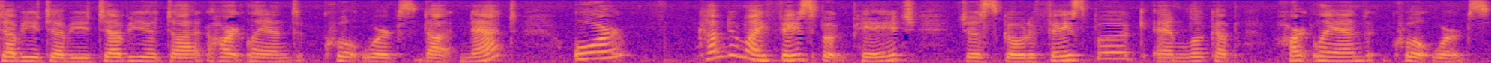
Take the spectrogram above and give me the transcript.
www.heartlandquiltworks.net or come to my Facebook page. Just go to Facebook and look up Heartland Quiltworks.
